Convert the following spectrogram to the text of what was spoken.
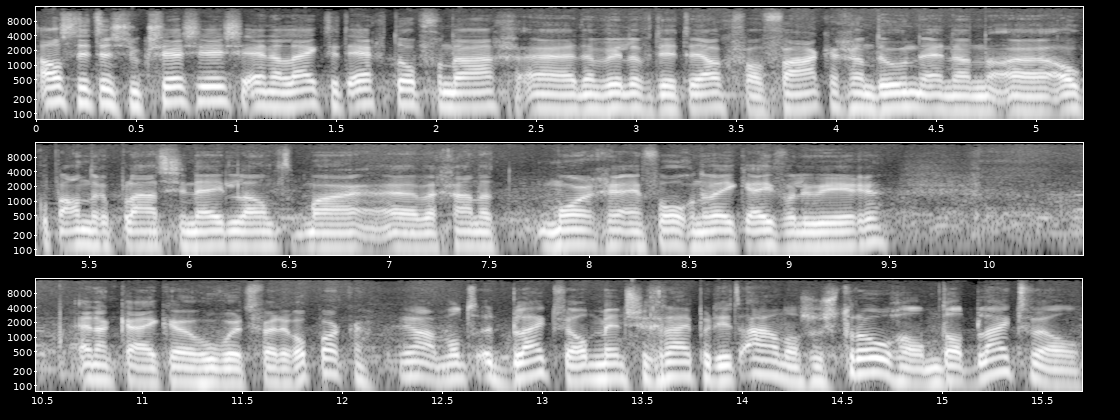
Als dit een succes is, en dan lijkt het echt op vandaag... dan willen we dit in elk geval vaker gaan doen. En dan ook op andere plaatsen in Nederland. Maar we gaan het morgen en volgende week evalueren. En dan kijken hoe we het verder oppakken. Ja, want het blijkt wel, mensen grijpen dit aan als een strohalm. Dat blijkt wel.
